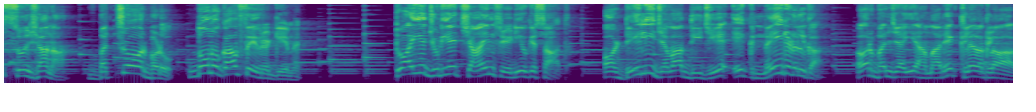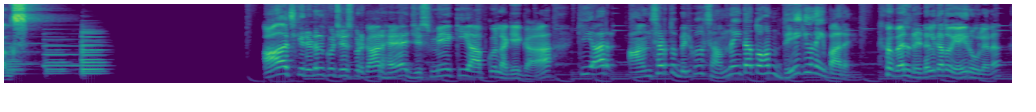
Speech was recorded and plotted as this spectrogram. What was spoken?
सुलझाना बच्चों और बड़ों दोनों का फेवरेट गेम है। तो आइए जुड़िए चाइम्स रेडियो के साथ और डेली जवाब दीजिए एक नई रिडल का और बन जाइए हमारे क्लेवर क्लॉक्स आज की रिडल कुछ इस प्रकार है जिसमें कि आपको लगेगा कि यार आंसर तो बिल्कुल सामने ही था तो हम दे क्यों नहीं पा रहे? वेल well, रिडल का तो यही रोल है ना।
